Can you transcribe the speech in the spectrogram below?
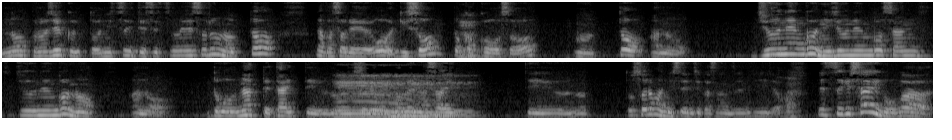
のプロジェクトについて説明するのと、なんかそれを理想とか構想、うんとあの10年後20年後30年後のあのどうなってたいっていうのをそれを述べなさいっていうのとそれも2センチか3センチ以上。はい。で次最後が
